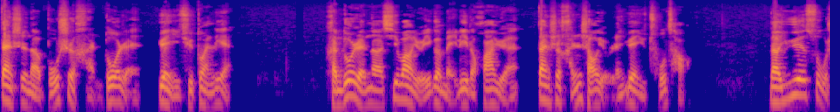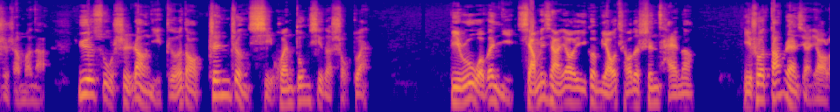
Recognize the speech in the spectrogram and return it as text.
但是呢不是很多人愿意去锻炼。很多人呢希望有一个美丽的花园，但是很少有人愿意除草。那约束是什么呢？约束是让你得到真正喜欢东西的手段。比如我问你想不想要一个苗条的身材呢？你说当然想要了，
